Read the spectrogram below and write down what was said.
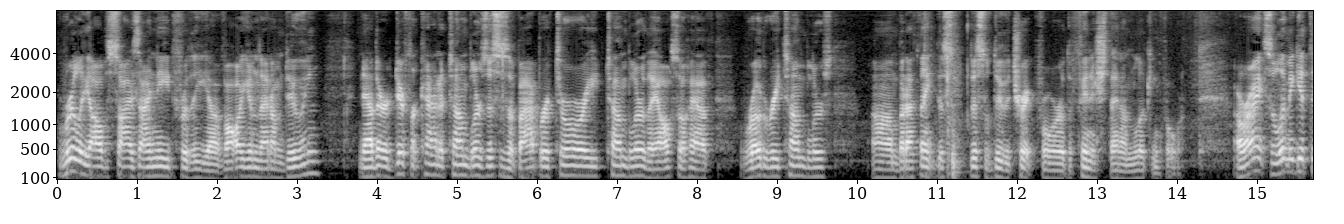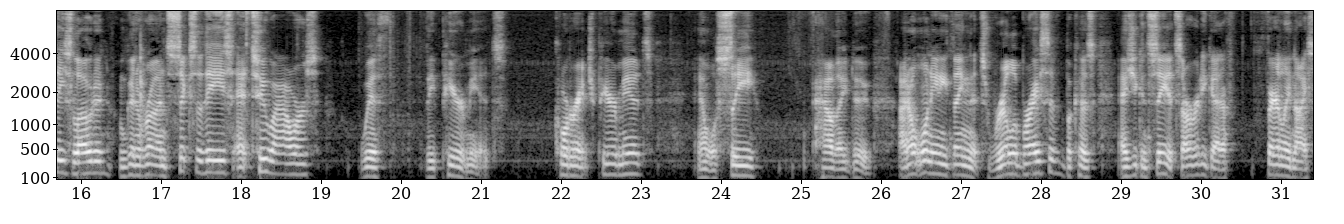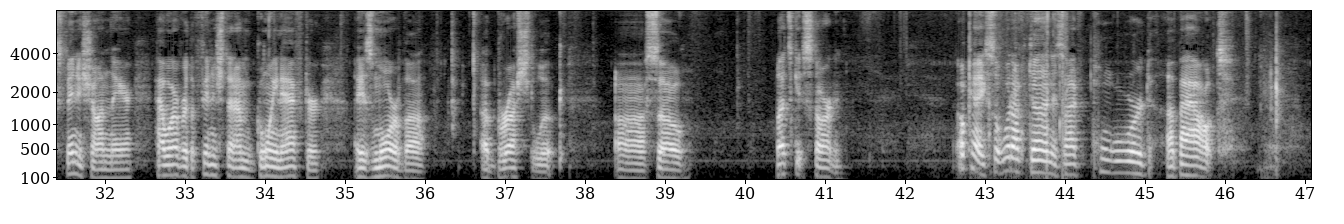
really all the size I need for the uh, volume that I'm doing. Now, there are different kind of tumblers. This is a vibratory tumbler. They also have rotary tumblers. Um, but I think this this will do the trick for the finish that I'm looking for. Alright, so let me get these loaded. I'm going to run six of these at two hours with the pyramids, quarter inch pyramids, and we'll see how they do. I don't want anything that's real abrasive because as you can see it's already got a fairly nice finish on there. However, the finish that I'm going after is more of a, a brushed look. Uh, so let's get started. Okay, so what I've done is I've poured about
